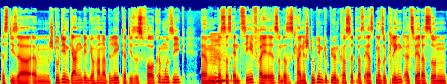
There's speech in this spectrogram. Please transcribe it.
dass dieser ähm, Studiengang, den Johanna belegt hat, dieses Folke-Musik, ähm, mhm. dass das NC-frei ist und dass es keine Studiengebühren kostet, was erstmal so klingt, als wäre das so ein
